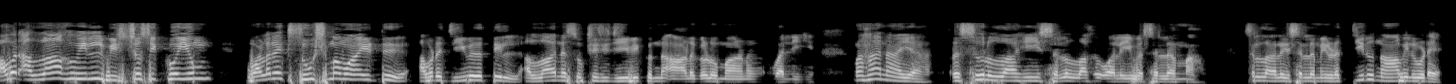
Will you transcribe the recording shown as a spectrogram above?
അവർ അള്ളാഹുവിൽ വിശ്വസിക്കുകയും വളരെ സൂക്ഷ്മമായിട്ട് അവരുടെ ജീവിതത്തിൽ അള്ളാഹിനെ സൂക്ഷിച്ച് ജീവിക്കുന്ന ആളുകളുമാണ് വലിയ. മഹാനായ റസൂലുള്ളാഹി സല്ലാഹു അലൈ വസല്ലമ്മ സല്ലാ അലൈഹി സ്വല്ലമ്മയുടെ തിരുനാവിലൂടെ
